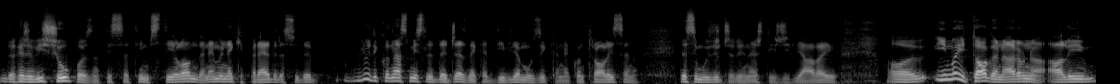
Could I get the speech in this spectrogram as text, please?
da kažem, više upoznati sa tim stilom, da nemaju neke predrasude. Ljudi kod nas misle da je džez neka divlja muzika, nekontrolisana, da se muzičari nešto iživljavaju. Ima i toga, naravno, ali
